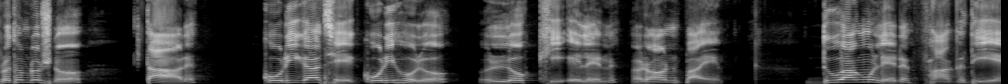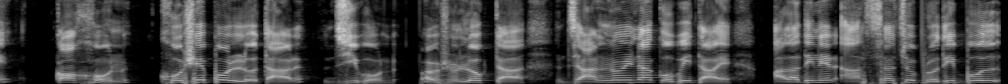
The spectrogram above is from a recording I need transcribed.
প্রথম প্রশ্ন, তার কড়ি গাছে কড়ি হলো লক্ষ্মী এলেন রন পায়ে দু আঙুলের ফাঁক দিয়ে কখন খসে পড়ল তার জীবন। প্রশ্ন লোকটা জানলই না কবিতায় আলাদিনের আশ্চর্য প্রদীপ বল-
